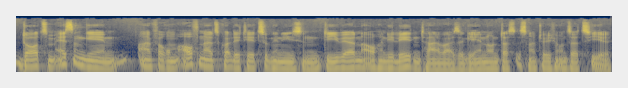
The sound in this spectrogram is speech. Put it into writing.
dort zum Essen gehen, einfach um Aufenthaltsqualität zu genießen, die werden auch in die Läden teilweise gehen und das ist natürlich unser Ziel.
